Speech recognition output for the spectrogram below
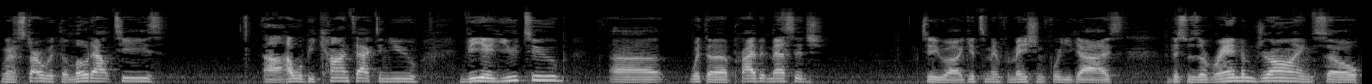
We're going to start with the loadout tees. Uh, I will be contacting you via YouTube uh, with a private message to uh, get some information for you guys. This was a random drawing, so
